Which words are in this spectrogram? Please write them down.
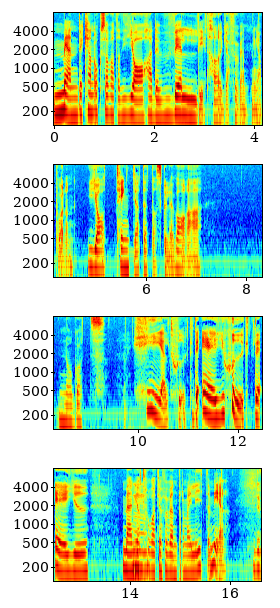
Men det kan också ha varit att jag hade väldigt höga förväntningar på den. Jag tänkte att detta skulle vara något helt sjukt. Det är ju sjukt, det är ju... Men mm. jag tror att jag förväntade mig lite mer. Du,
